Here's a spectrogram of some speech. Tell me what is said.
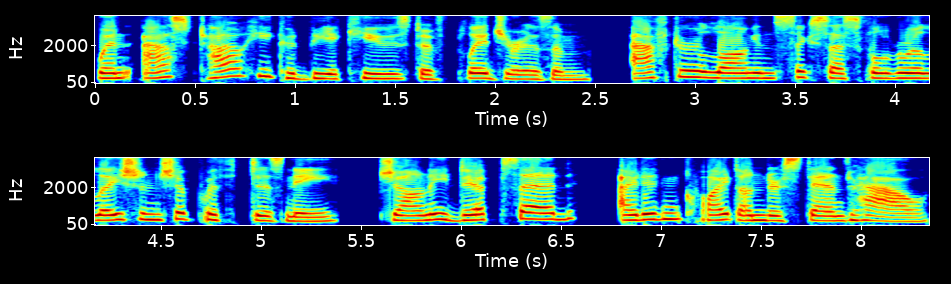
When asked how he could be accused of plagiarism, after a long and successful relationship with Disney, Johnny Depp said, I didn't quite understand how,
